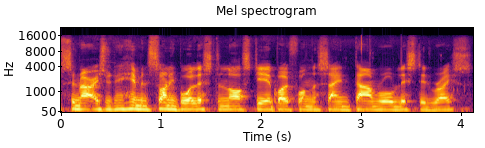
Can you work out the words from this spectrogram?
similarities between him and Sonny Boy Liston last year, both won the same damn Royal listed race.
